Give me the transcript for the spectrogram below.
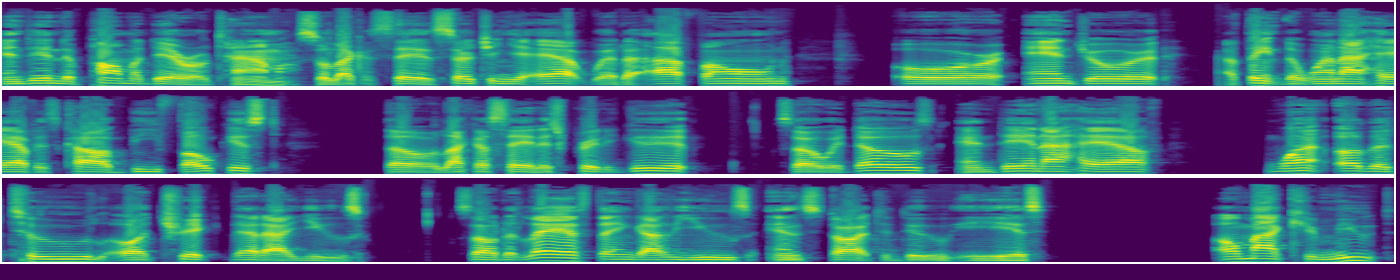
and then the Pomodoro timer. So, like I said, searching your app, whether iPhone or Android, I think the one I have is called Be Focused. So, like I said, it's pretty good. So, with those, and then I have one other tool or trick that I use. So, the last thing I use and start to do is on my commute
